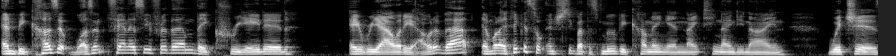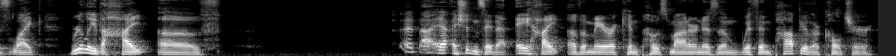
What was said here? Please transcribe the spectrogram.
And because it wasn't fantasy for them, they created a reality out of that. And what I think is so interesting about this movie coming in 1999, which is like really the height of, I, I shouldn't say that, a height of American postmodernism within popular culture.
